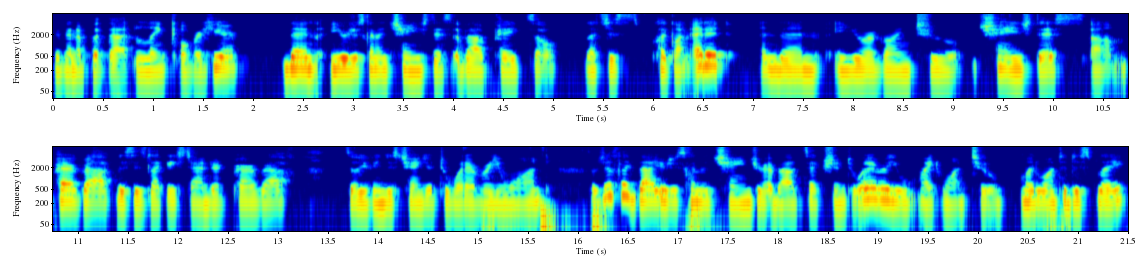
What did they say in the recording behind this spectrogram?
you're going to put that link over here. then you're just going to change this about page. So let's just click on edit and then you're going to change this um, paragraph. This is like a standard paragraph. So you can just change it to whatever you want. So just like that, you're just going to change your about section to whatever you might want to might want to display.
